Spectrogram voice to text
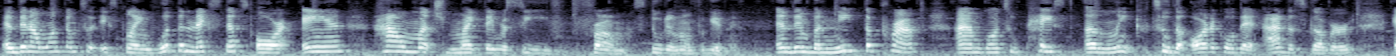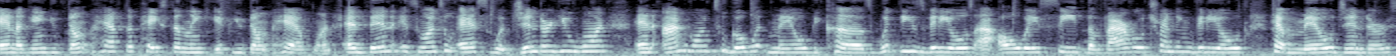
And then I want them to explain what the next steps are and how much might they receive from student loan forgiveness and then beneath the prompt I am going to paste a link to the article that I discovered. And again you don't have to paste a link if you don't have one. And then it's going to ask what gender you want. And I'm going to go with male because with these videos I always see the viral trending videos have male genders.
